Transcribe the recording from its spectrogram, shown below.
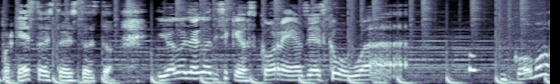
porque esto, esto, esto, esto. Y luego, luego dice que os corre, o sea, es como, ¿Cómo?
